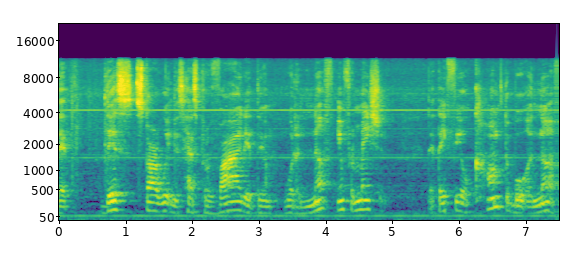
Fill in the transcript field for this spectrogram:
that this star witness has provided them with enough information that they feel comfortable enough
